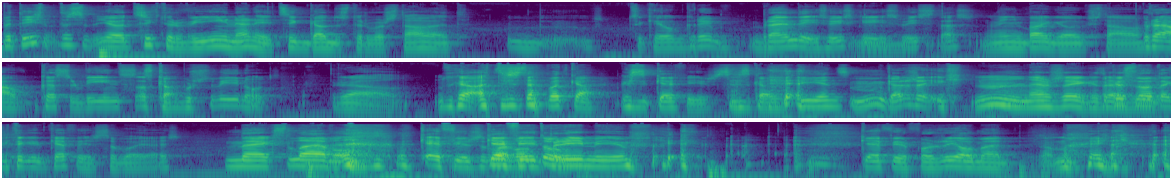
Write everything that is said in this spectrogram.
Bet īstenībā tas, jo cik tur vīna arī, cik gadus tur var stāvēt. Cik ilgi grib. Brandijs, viskijs, viss tas. Viņi baigi ilgi stāv. Reāli, kas ir vīns, saskābušas vīnogs. Reāli. Nu Kā, tas tāpat kā, kas ir kefīrs, tas kā piens. Mmm, garšīgi. Mmm, nežēl, ka Kas noteikti tagad kefīrs sabojājas? Next level. Kefīrs level Kefīrs 2. premium. Kefīrs for real man. Oh my God.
